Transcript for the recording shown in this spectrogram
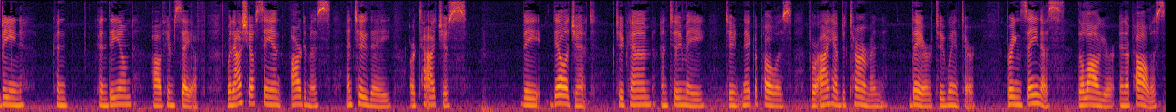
being con- condemned of himself. When I shall send Artemas unto thee, or Tychicus, be diligent to come unto me to Nicopolis, for I have determined there to winter. Bring Zenas the lawyer and Apollos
